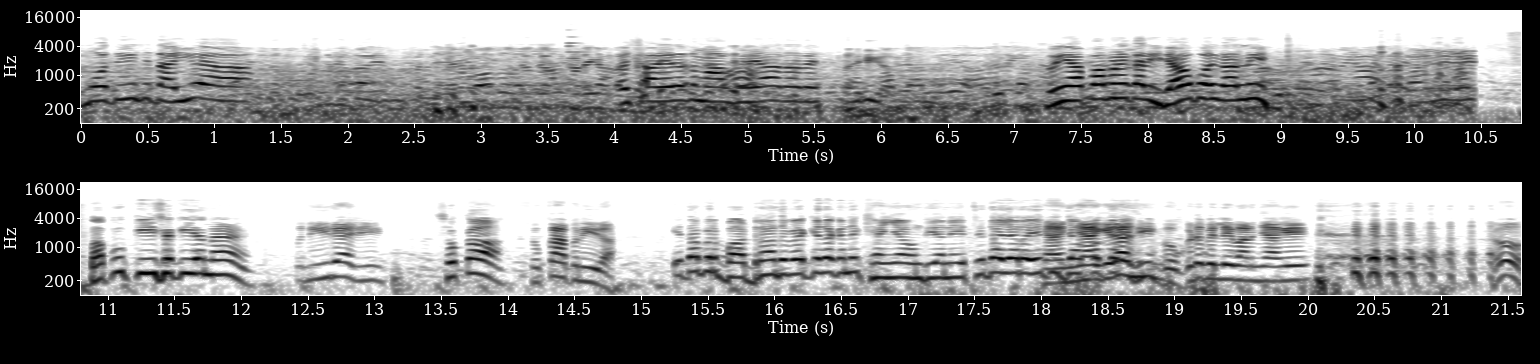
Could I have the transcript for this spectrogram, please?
ਮੋਦੀ ਦੀ ਸਦਾਈ ਹੋਇਆ। ਉਹ ਸਾਲੇ ਦਾ ਦਿਮਾਗ ਹੋਇਆ ਉਹਦਾ ਤੇ। ਸਹੀ ਗੱਲ ਤੁਸੀਂ ਆਪੋ ਆਪਣੇ ਘਰੀ ਜਾਓ ਕੋਈ ਗੱਲ ਨਹੀਂ। ਬਾਪੂ ਕੀ ਛਕੀ ਜਾਣਾ ਪਨੀਰ ਹੈ ਜੀ। ਸੁੱਕਾ? ਸੁੱਕਾ ਪਨੀਰ ਆ। ਇਹ ਤਾਂ ਫਿਰ ਬਾਰਡਰਾਂ ਦੇ ਵੇ ਕੇ ਤਾਂ ਕਹਿੰਦੇ ਖਾਈਆਂ ਹੁੰਦੀਆਂ ਨੇ? ਇੱਥੇ ਤਾਂ ਯਾਰ ਇਹ ਚੀਜ਼ਾਂ ਖਾਈਆਂ ਕਿਹੜਾ ਸੀ? ਗੋਗੜ ਵੇਲੇ ਬਣ ਜਾਗੇ ਹੋ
